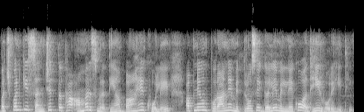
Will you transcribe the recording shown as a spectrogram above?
بچپن کی سنچت تتھا امر اسمرتیاں باہیں کھولے اپنے ان پرانے متروں سے گلے ملنے کو ادھیر ہو رہی تھی۔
